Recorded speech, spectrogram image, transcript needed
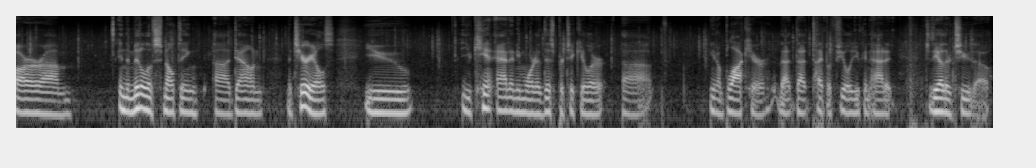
are um, in the middle of smelting uh, down materials, you you can't add any more to this particular uh, you know block here that that type of fuel you can add it to the other two though.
